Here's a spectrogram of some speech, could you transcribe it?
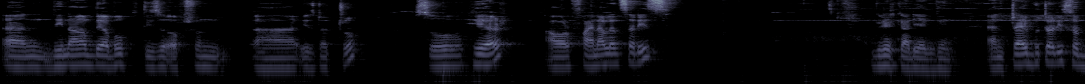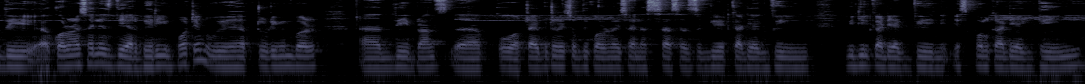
And the none of the above this option uh, is not true. So here our final answer is great cardiac vein and tributaries of the uh, coronary sinus they are very important. We have to remember the branch tributaries of the coronary sinus such as great cardiac vein, middle cardiac vein, small cardiac vein,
